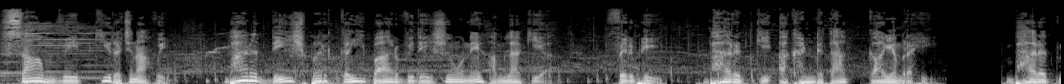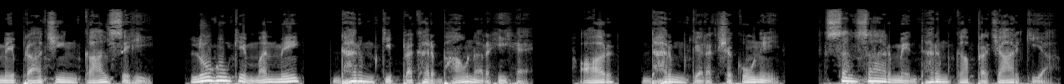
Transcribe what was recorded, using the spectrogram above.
साम वेद की रचना हुई। भारत देश पर कई बार विदेशियों ने हमला किया। फिर भी भारत की अखंडता कायम रही। भारत में प्राचीन काल से ही लोगों के मन में धर्म की प्रखर भावना रही है और धर्म के रक्षकों ने संसार में धर्म का प्रचार किया।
